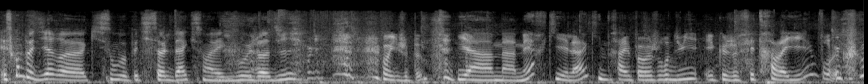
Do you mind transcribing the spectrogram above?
Est-ce qu'on peut dire euh, qui sont vos petits soldats qui sont avec vous aujourd'hui? Oui, je peux. Il y a ma mère qui est là, qui ne travaille pas aujourd'hui et que je fais travailler pour le coup,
